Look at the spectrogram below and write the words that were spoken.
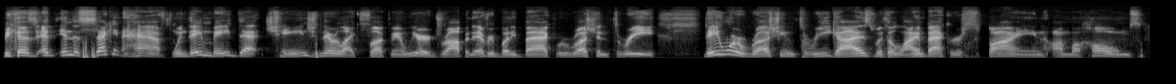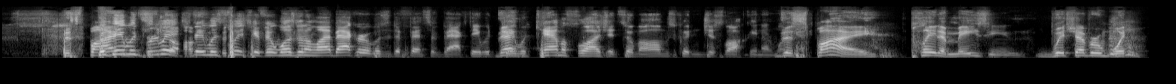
Because at, in the second half, when they made that change and they were like, fuck, man, we are dropping everybody back. We're rushing three. They were rushing three guys with a linebacker spying on Mahomes. The spy, But they would switch. off, they would switch if it wasn't a linebacker, it was a defensive back. They would they would camouflage it so Mahomes couldn't just lock in on one. the guy. spy played amazing, whichever way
